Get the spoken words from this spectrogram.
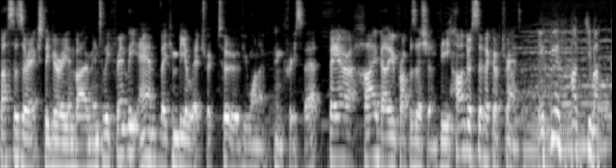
Buses are actually very environmentally friendly and they can be electric too if you want to increase that. They are a high value proposition, the Honda Civic of Transit. Hatchback,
